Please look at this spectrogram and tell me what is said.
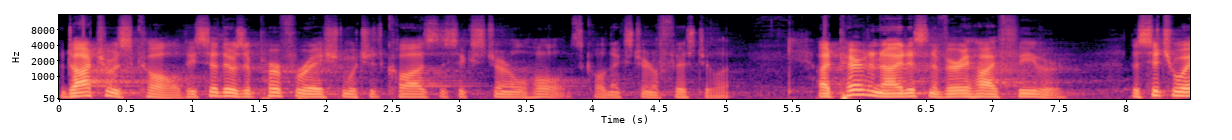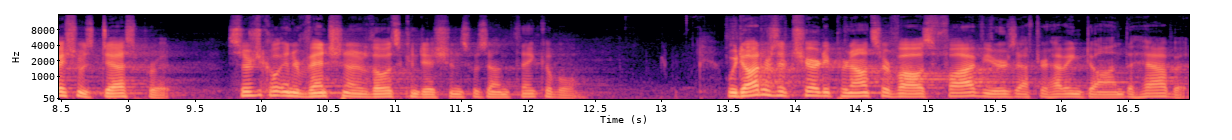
A doctor was called. He said there was a perforation which had caused this external hole. It's called an external fistula. I had peritonitis and a very high fever. The situation was desperate. Surgical intervention under those conditions was unthinkable. We Daughters of Charity pronounce our vows five years after having donned the habit.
